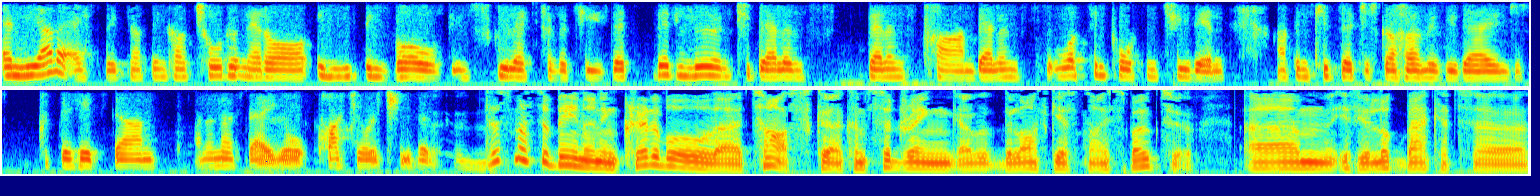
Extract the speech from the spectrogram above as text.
And the other aspect, I think, are children that are in, involved in school activities that that learn to balance balance time, balance what's important to them. I think kids that just go home every day and just put their heads down. I don't know if they're your, quite your achievers. This must have been an incredible uh, task, uh, considering uh, the last guests I spoke to. Um, if you look back at uh,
